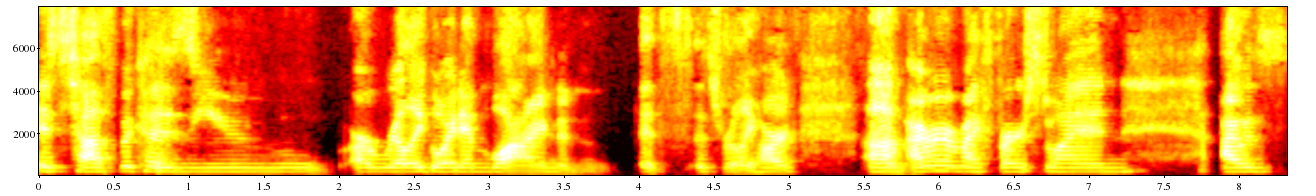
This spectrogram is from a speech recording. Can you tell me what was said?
is tough because you are really going in blind and it's it's really hard. Um, I remember my first one, I was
